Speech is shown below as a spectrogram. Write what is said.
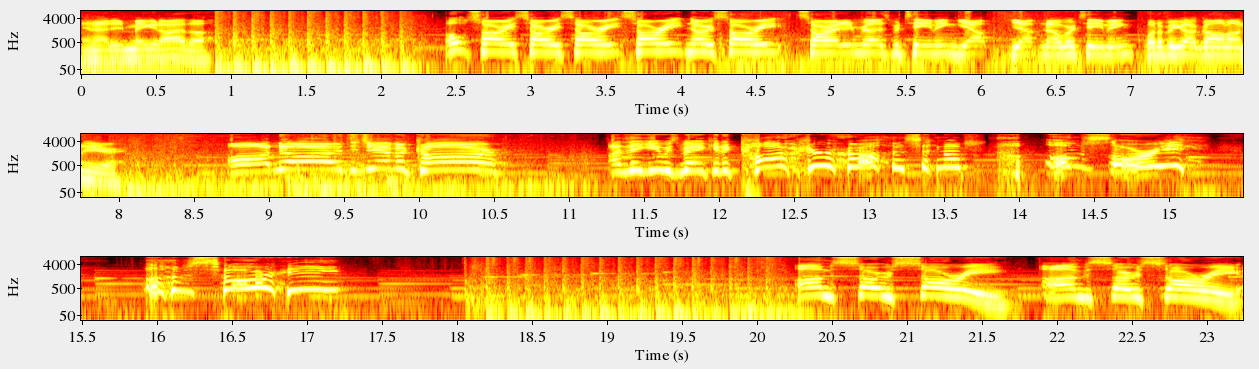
And I didn't make it either. Oh, sorry, sorry, sorry, sorry. No, sorry. Sorry, I didn't realize we're teaming. Yep, yep, no, we're teaming. What have we got going on here? Oh, no! Did you have a car? I think he was making a car garage, and I'm... I'm sorry. I'm sorry. I'm so sorry. I'm so sorry.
